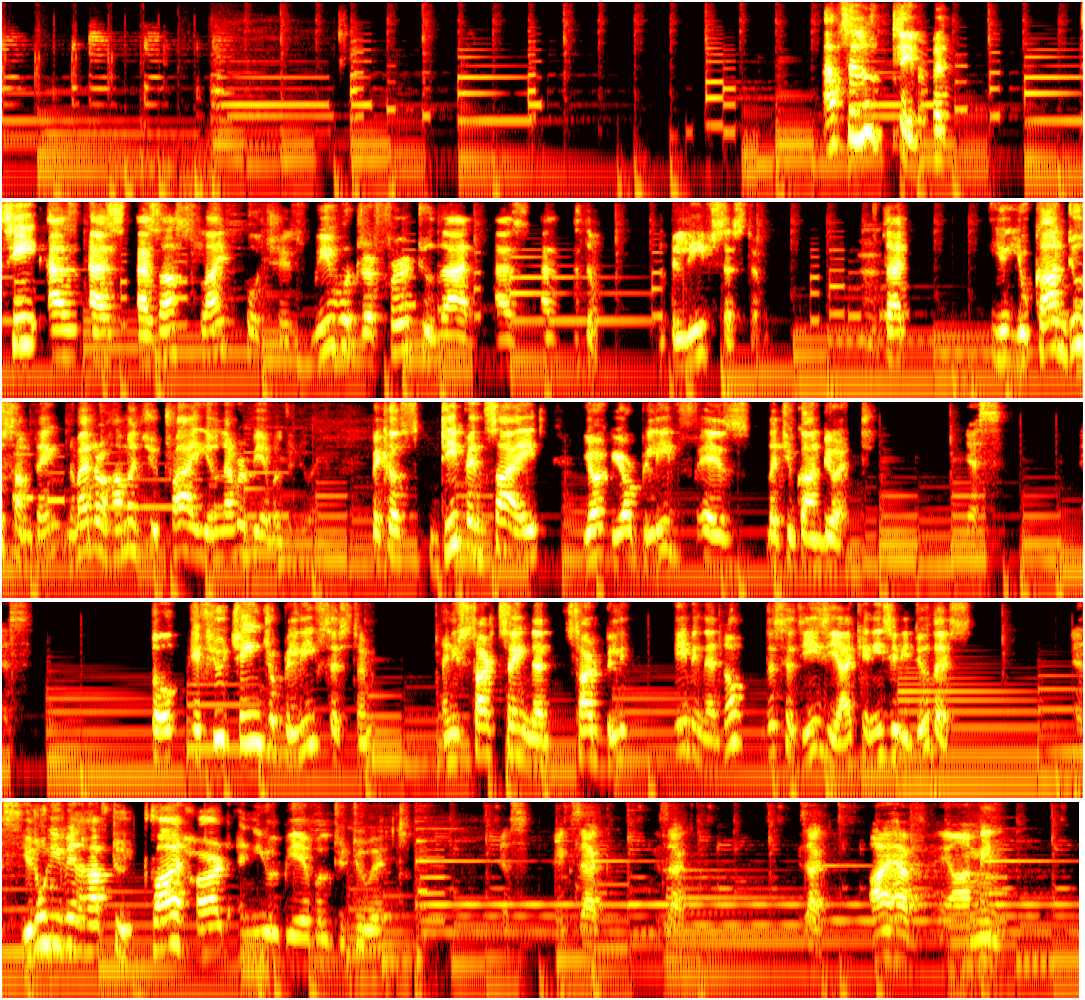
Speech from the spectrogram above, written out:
Absolutely, but see, as as as us life coaches, we would refer to that as as the belief system. Mm. that you, you can't do something no matter how much you try you'll never be able to do it. Because deep inside your your belief is that you can't do it. Yes. Yes. So if you change your belief system and you start saying that start believing that no this is easy i can easily do this yes. you don't even have to try hard and you'll be able to do it. Yes. Exactly. Exactly exactly i have i mean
